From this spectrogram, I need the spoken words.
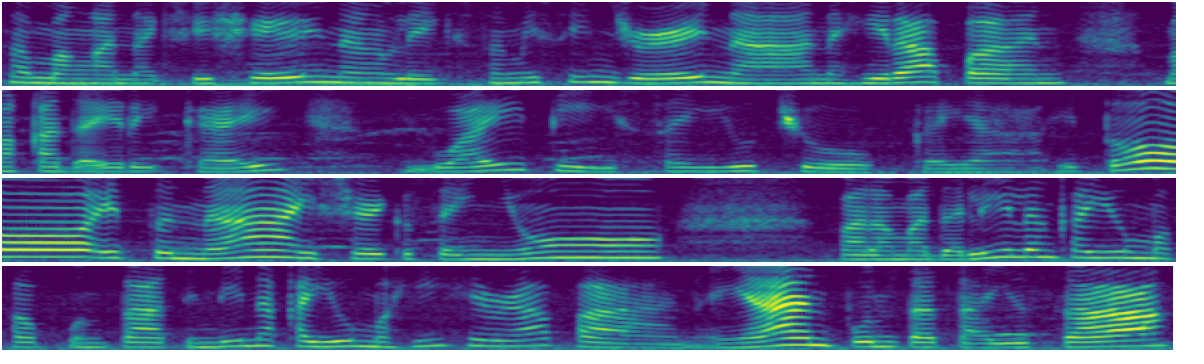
sa mga nagsishare ng link sa messenger na nahirapan makadirect kay YT sa YouTube. Kaya ito, ito na, i-share ko sa inyo para madali lang kayo makapunta at hindi na kayo mahihirapan. Ayan, punta tayo sa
